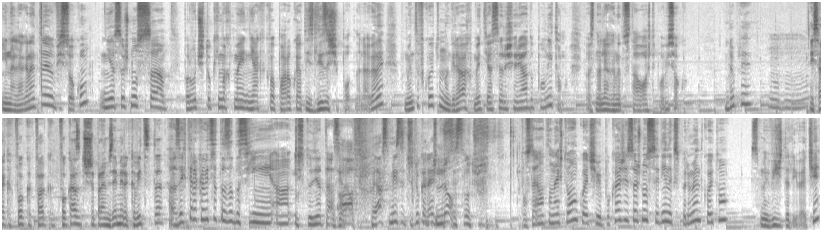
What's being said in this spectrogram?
И налягането е високо. Ние всъщност, а, първо, че тук имахме някаква пара, която излизаше под налягане. В момента, в който нагрявахме, тя се разширява допълнително. Тоест налягането става още по-високо. Добре. И сега какво, какво, какво каза, че ще правим? Вземи ръкавицата. А, взехте ръкавицата, за да си а, тази работа. аз мисля, че тук нещо Но. ще се случва. Последното нещо, което ще ви покаже, е всъщност един експеримент, който сме виждали вече.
